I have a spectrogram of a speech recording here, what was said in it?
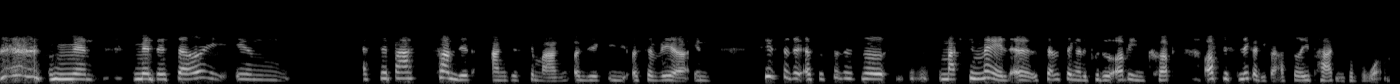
men, men det er stadig en... Altså, det er bare så lidt engagement at ligge i og servere en... Tit så det, altså, så er det sådan noget maksimalt af salgstænger, det puttet op i en kop. Oftest ligger de bare stadig i pakken på bordet.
